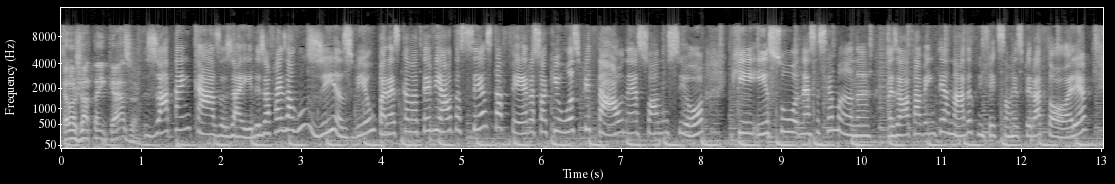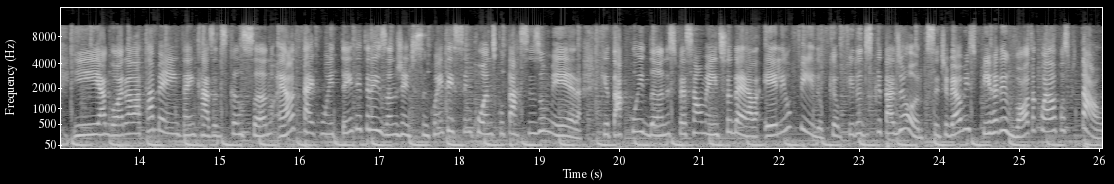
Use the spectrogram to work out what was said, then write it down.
Ela já está em casa? Já tá em casa, Jair. E já faz alguns dias, viu? Parece que ela teve alta sexta-feira, só que o hospital, né, só anunciou que isso nessa semana. Mas ela estava internada com infecção respiratória e agora ela tá bem, tá em casa descansando. Ela que tá aí com 83 anos, gente, 55 anos com o Tarciso Meira, que tá cuidando especialmente dela. Ele e o filho, porque o filho diz que tá de ouro, que se tiver um espirro, ele volta com ela pro hospital.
